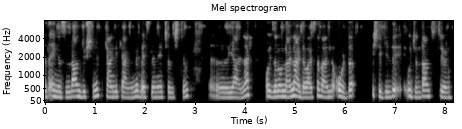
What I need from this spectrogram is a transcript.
ya da en azından düşünüp kendi kendimi beslemeye çalıştığım e, yerler. O yüzden onlar nerede varsa ben de orada bir şekilde ucundan tutuyorum.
